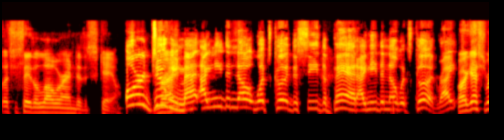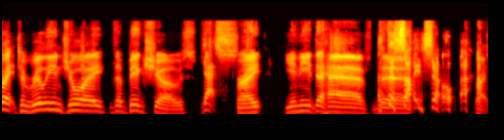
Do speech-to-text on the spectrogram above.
let's just say the lower end of the scale. Or do we, Matt? I need to know what's good to see the bad. I need to know what's good, right? Well, I guess right to really enjoy the big shows, Yes. right? You need to have the, The sideshow. right.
